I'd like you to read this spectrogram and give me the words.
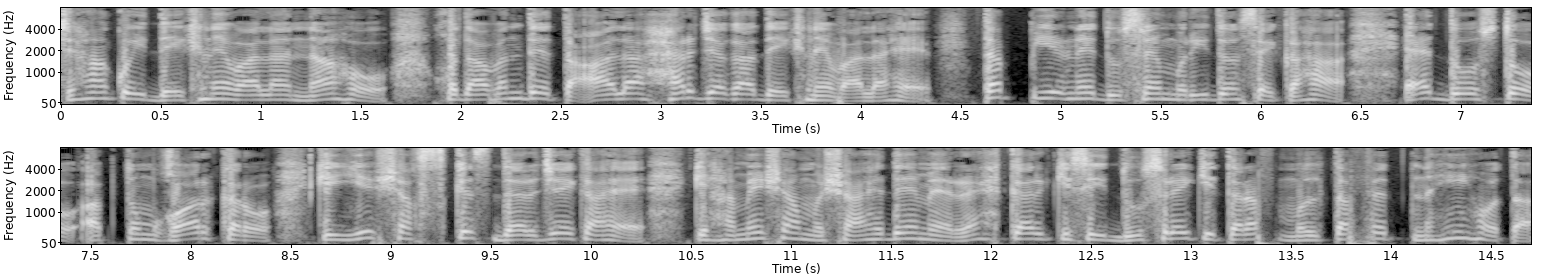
جہاں کوئی دیکھنے والا نہ ہو۔ خداوند تعالی ہر جگہ دیکھنے والا ہے۔ تب پیر نے دوسرے مریدوں سے کہا، اے دوستو، اب تم غور کرو کہ یہ شخص کس درجے کا ہے کہ ہمیشہ مشاہدے میں رہ کر کسی دوسرے کی طرف ملتفت نہیں ہوتا۔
